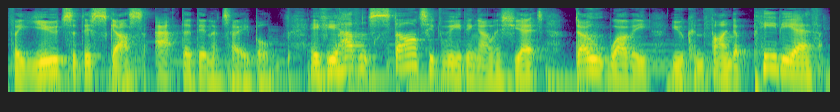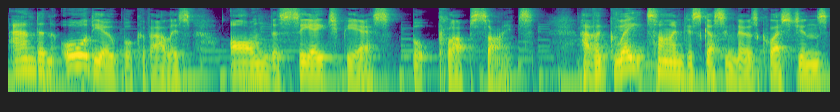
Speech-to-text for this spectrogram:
for you to discuss at the dinner table. If you haven't started reading Alice yet, don't worry, you can find a PDF and an audio book of Alice on the CHPS book club site. Have a great time discussing those questions.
